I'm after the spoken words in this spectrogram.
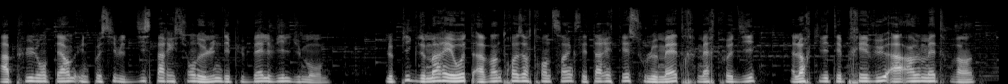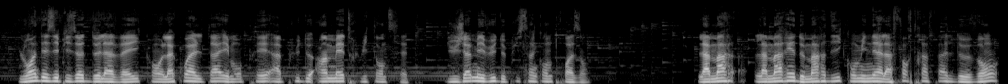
à plus long terme une possible disparition de l'une des plus belles villes du monde. Le pic de marée haute à 23h35 s'est arrêté sous le mètre mercredi alors qu'il était prévu à 1m20, loin des épisodes de la veille quand l'Aqua Alta est montré à plus de 1m87, du jamais vu depuis 53 ans. La marée de mardi combinée à la forte rafale de vent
